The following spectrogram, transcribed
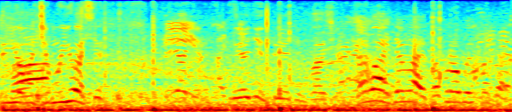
приема, чем у Йоси. Три-один, три-один. Значит. Давай, давай, попробуй подать.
